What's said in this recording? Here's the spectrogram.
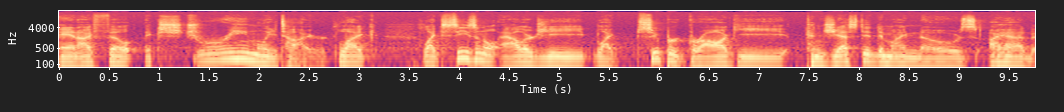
and I felt extremely tired. Like like seasonal allergy, like super groggy, congested in my nose. I had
